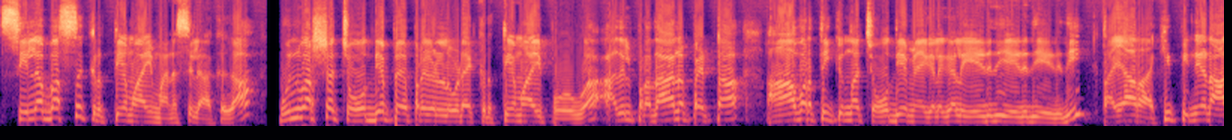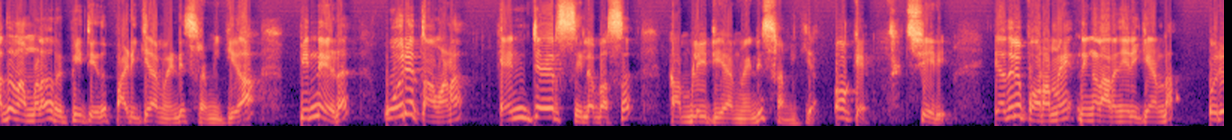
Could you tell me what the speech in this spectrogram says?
സിലബസ് കൃത്യമായി മനസ്സിലാക്കുക. മുൻവർഷ ചോദ്യ പേപ്പറുകളിലൂടെ കൃത്യമായി പോവുക. അതിൽ പ്രധാനപ്പെട്ട ആവർത്തിക്കുന്ന ചോദ്യ മേഖലകൾ എഴുതി എഴുതി എഴുതി തയ്യാറാക്കി. പിന്നീട് അത് നമ്മൾ റിപ്പീറ്റ് ചെയ്ത് പഠിക്കാൻ വേണ്ടി ശ്രമിക്കുക. പിന്നീട് ഒരു തവണ എന്റയർ സിലബസ് കംപ്ലീറ്റ് ചെയ്യാൻ വേണ്ടി ശ്രമിക്കുക. ഓക്കെ ശരി. അതിന് പുറമെ നിങ്ങൾ അറിഞ്ഞിരിക്കേണ്ട ഒരു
